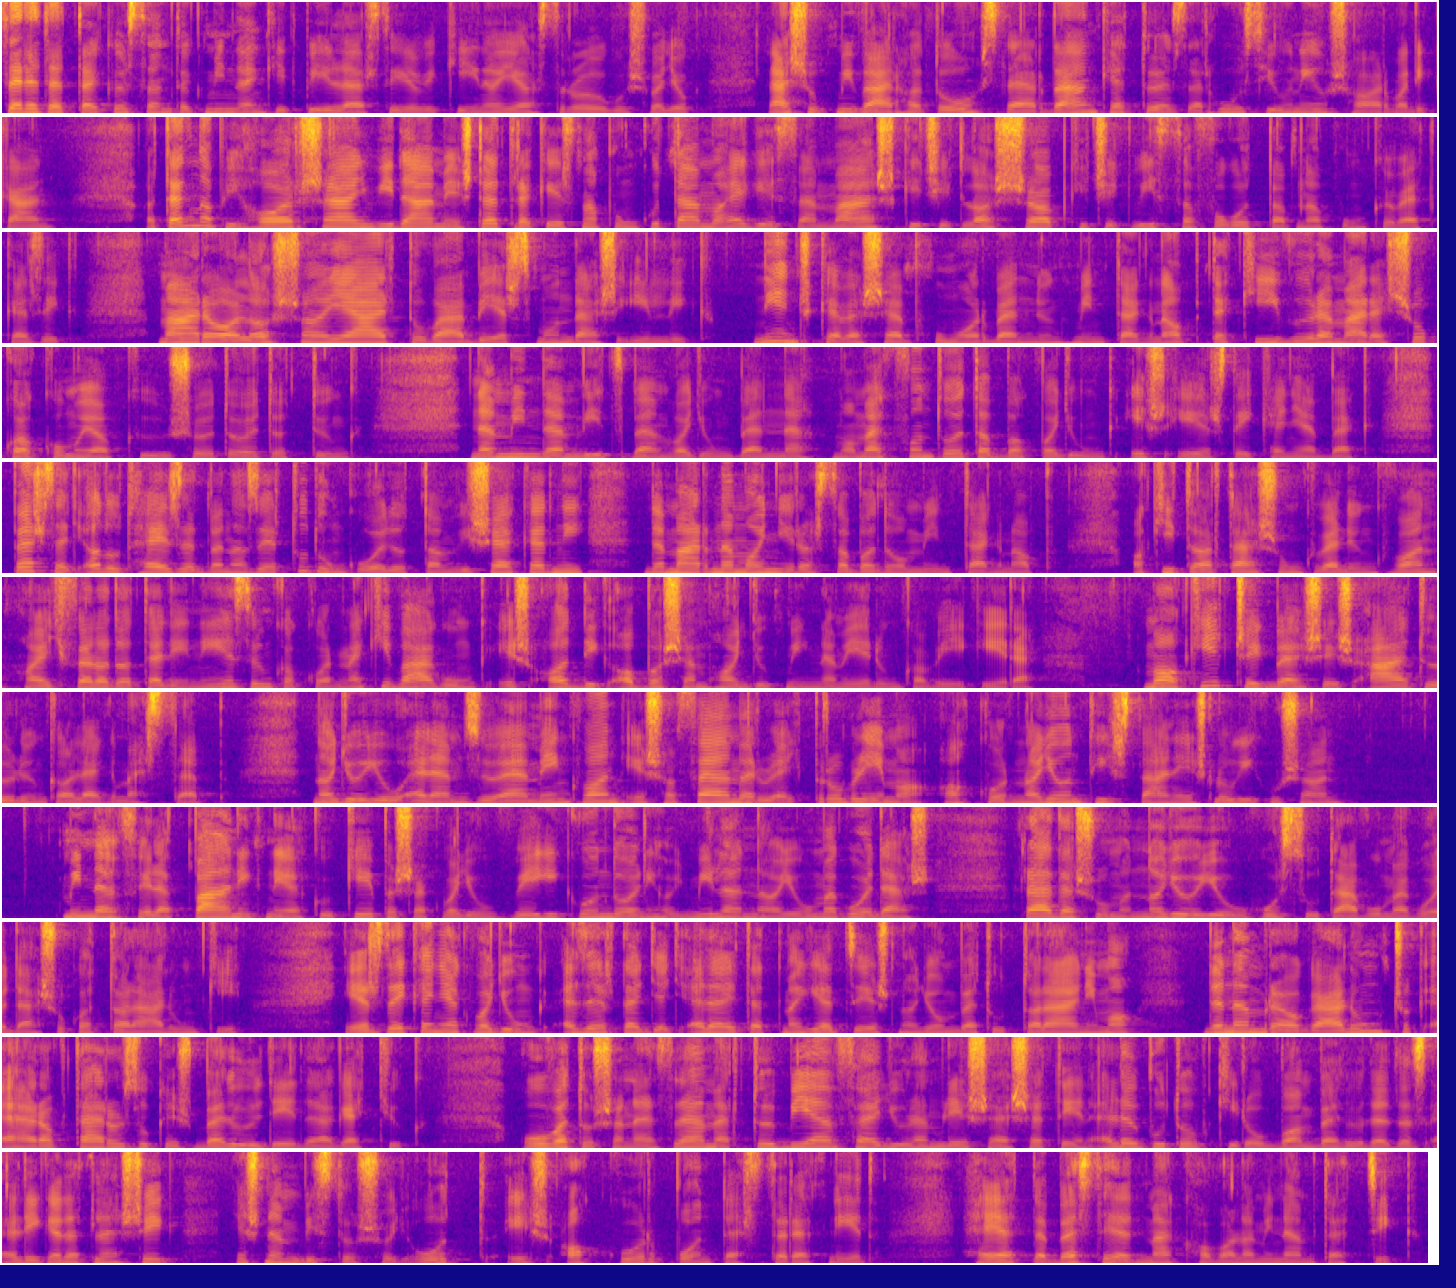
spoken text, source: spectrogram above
Szeretettel köszöntök mindenkit, Piller Szilvi kínai asztrológus vagyok. Lássuk, mi várható szerdán 2020. június 3-án. A tegnapi harsány, vidám és tetrekész napunk után ma egészen más, kicsit lassabb, kicsit visszafogottabb napunk következik. Mára a lassan jár, tovább érsz mondás illik. Nincs kevesebb humor bennünk, mint tegnap, de kívülre már egy sokkal komolyabb külsőt öltöttünk. Nem minden viccben vagyunk benne, ma megfontoltabbak vagyunk és érzékenyebbek. Persze egy adott helyzetben azért tudunk oldottan viselkedni, de már nem annyira szabadon, mint tegnap. A kitartásunk velünk van, ha egy feladat elé nézünk, akkor nekivágunk, és addig abba sem hagyjuk, míg nem érünk a végére. Ma a kétségbeesés áll tőlünk a legmesszebb. Nagyon jó elemző elménk van, és ha felmerül egy probléma, akkor nagyon tisztán és logikusan Mindenféle pánik nélkül képesek vagyunk végig gondolni, hogy mi lenne a jó megoldás, ráadásul ma nagyon jó, hosszú távú megoldásokat találunk ki. Érzékenyek vagyunk, ezért egy-egy elejtett megjegyzést nagyon be tud találni ma, de nem reagálunk, csak elraktározzuk és belül dédelgetjük. Óvatosan ezzel, mert több ilyen felgyülemlés esetén előbb-utóbb kirobban belőled az elégedetlenség, és nem biztos, hogy ott és akkor pont ezt szeretnéd. Helyette beszéld meg, ha valami nem tetszik.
